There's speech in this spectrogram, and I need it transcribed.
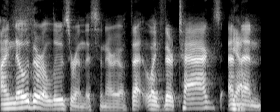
I know they're a loser in this scenario. That like they're tags, and Yeah. then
